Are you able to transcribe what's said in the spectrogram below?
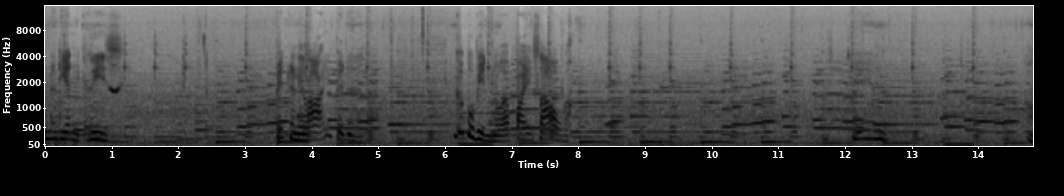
Canadian Greece เป็ดอันนี้หลายเป็ดอันก็บ่บินว่าไปเศร้าวะเกมอ๋อ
